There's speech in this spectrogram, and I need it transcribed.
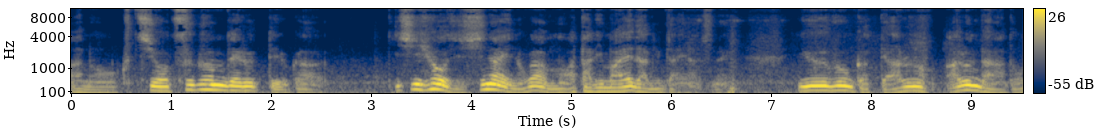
あの、口をつぐんでるっていうか、意思表示しないのがもう当たり前だみたいなですね、いう文化ってあるの、あるんだなと、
